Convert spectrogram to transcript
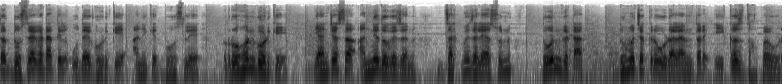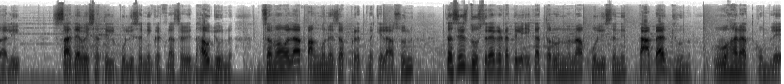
तर दुसऱ्या गटातील उदय घोडके अनिकेत भोसले रोहन घोडके यांच्यासह अन्य दोघेजण जखमी झाले असून दोन गटात धूमचक्र उडाल्यानंतर एकच धावपळ उडाली. साध्या वेशातील पोलिसांनी घटनास्थळी धाव घेऊन जमावाला पांगवण्याचा प्रयत्न केला असून तसेच दुसऱ्या गटातील एका तरुणांना पोलिसांनी ताब्यात घेऊन वाहनात कोंबले.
